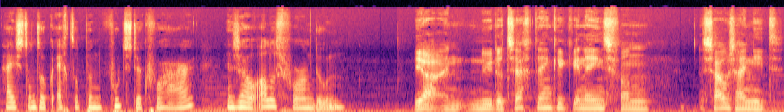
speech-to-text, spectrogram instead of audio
hij stond ook echt op een voetstuk voor haar en zou alles voor hem doen. Ja, en nu dat zegt, denk ik ineens van... zou zij niet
